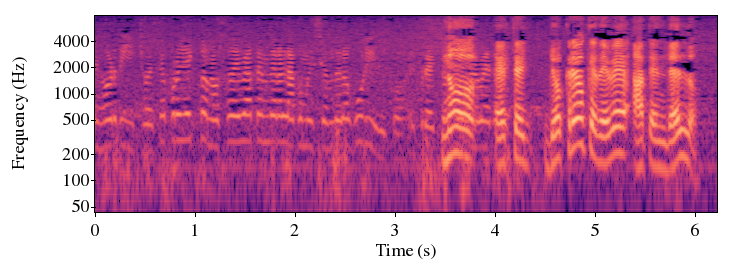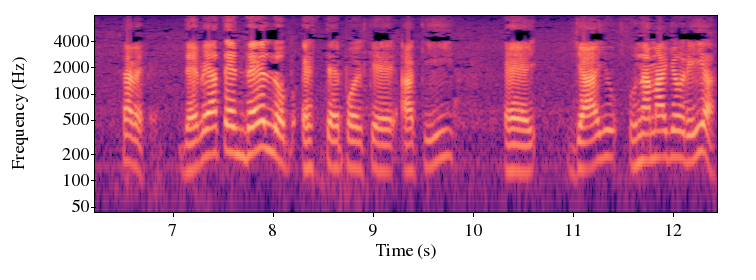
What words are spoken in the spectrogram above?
mejor dicho, este proyecto no se debe atender en la Comisión de los Jurídicos? no, este, yo creo que debe atenderlo. ¿sabe? Debe atenderlo este, porque aquí eh, ya hay una mayoría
